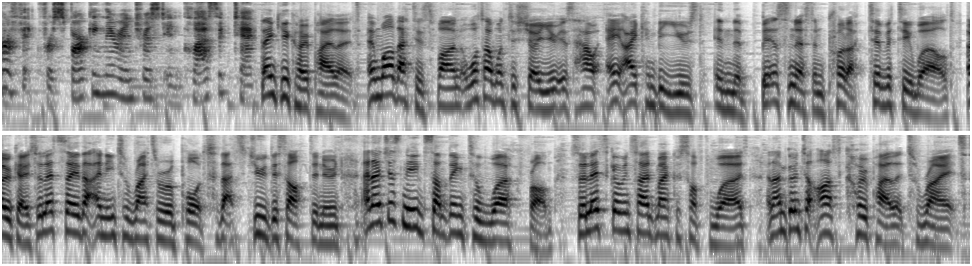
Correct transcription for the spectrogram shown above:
perfect for sparking their interest in classic tech. Thank you, Copilot. And while that is fun, what I want to show you is how AI can be used in the business and productivity world. Okay, so let's say that I need to write a report that's due this afternoon, and I just need something to work from. So let's go inside Microsoft Word, and I'm going to ask Copilot to write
